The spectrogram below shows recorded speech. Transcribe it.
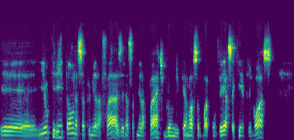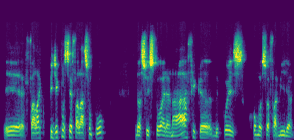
É, e eu queria, então, nessa primeira fase, nessa primeira parte, Bruno, que é a nossa conversa aqui entre nós, é, falar, pedir que você falasse um pouco da sua história na África, depois como a sua família,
